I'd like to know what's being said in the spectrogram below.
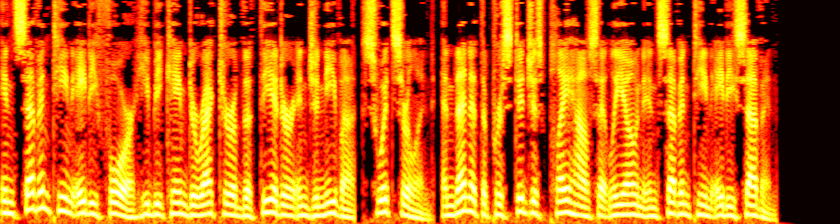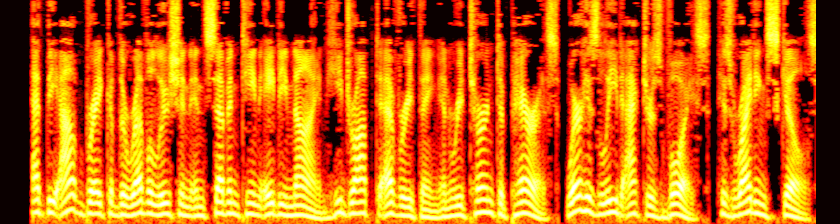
In 1784 he became director of the theatre in Geneva, Switzerland, and then at the prestigious Playhouse at Lyon in 1787. At the outbreak of the revolution in 1789 he dropped everything and returned to Paris, where his lead actor's voice, his writing skills,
